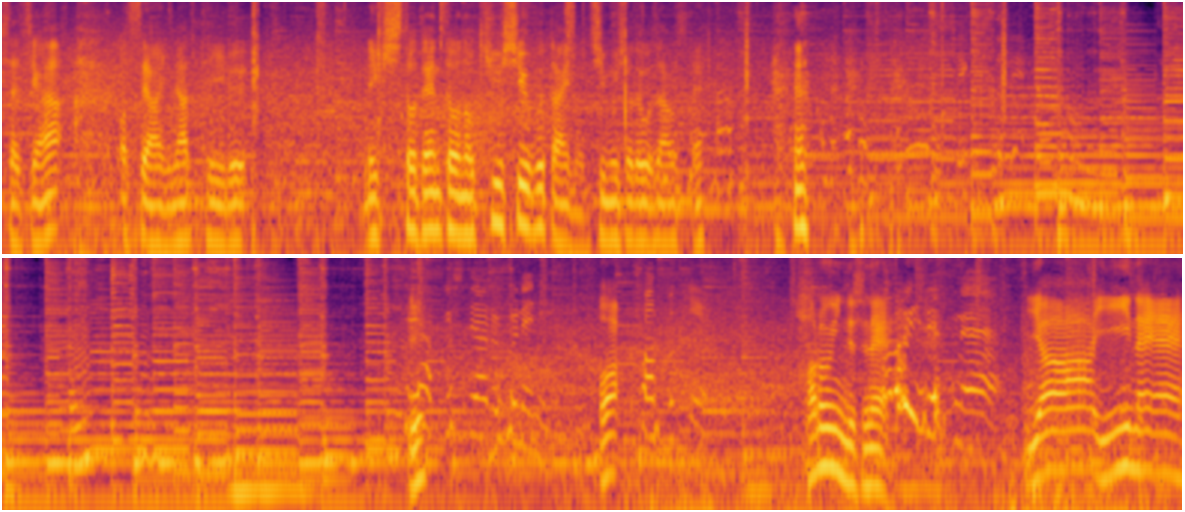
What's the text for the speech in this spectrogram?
私たちがお世話になっている歴史と伝統の九州部隊の事務所でございますね。え？してある船に。あ。パンプキン。ハロウィンですね。ハロウィンですね。いやーいいね。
